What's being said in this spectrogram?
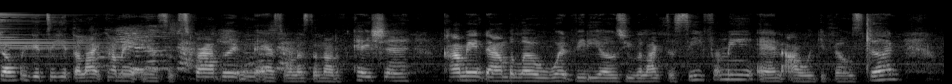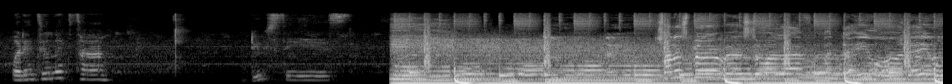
Don't forget to hit the like comment and subscribe button as well as the notification. Comment down below what videos you would like to see from me and i will get those done. But until next time deuces. Trying to spend the rest of my life a day one, day one.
